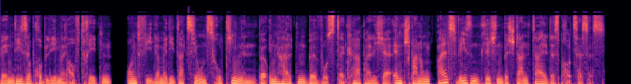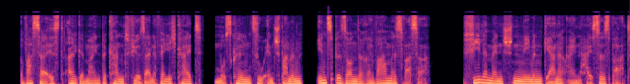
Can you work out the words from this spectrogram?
wenn diese Probleme auftreten, und viele Meditationsroutinen beinhalten bewusste körperliche Entspannung als wesentlichen Bestandteil des Prozesses. Wasser ist allgemein bekannt für seine Fähigkeit, Muskeln zu entspannen, insbesondere warmes Wasser. Viele Menschen nehmen gerne ein heißes Bad,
